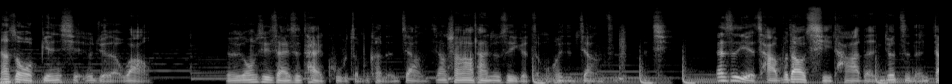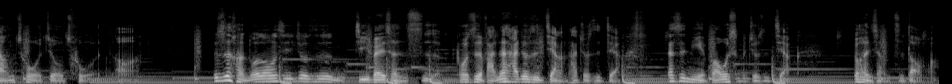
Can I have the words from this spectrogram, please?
那时候我边写就觉得哇，有些东西实在是太酷，怎么可能这样子？像酸辣汤就是一个怎么会是这样子的事情？但是也查不到其他的，你就只能将错就错，你知道吗？就是很多东西就是积非成市，或是反正它就是这样，它就是这样，但是你也不知道为什么就是这样，就很想知道嘛。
